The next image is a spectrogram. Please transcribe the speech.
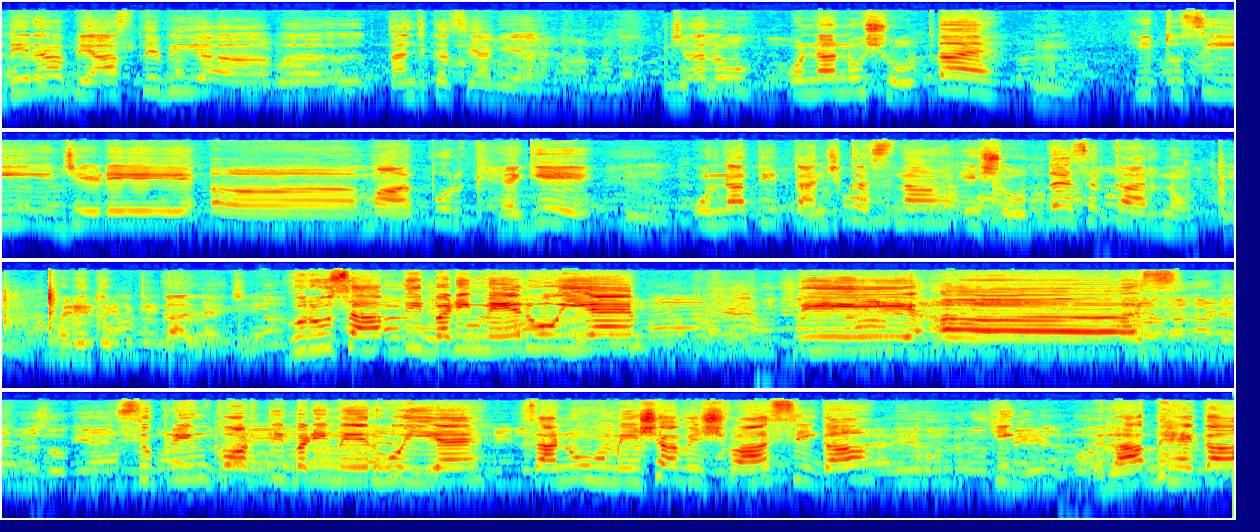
ਡੇਰਾ ਬਿਆਸ ਤੇ ਵ- ਤੰਜ ਕੱਸਿਆ ਗਿਆ ਹੈ ਚਲੋ ਉਹਨਾਂ ਨੂੰ ਸ਼ੋਭਦਾ ਹੈ ਕਿ ਤੁਸੀਂ ਜਿਹੜੇ ਮਹਾਂਪੁਰਖ ਹੈਗੇ, ਉਹਨਾਂ ਤੇ ਤੰਜ ਕਸਣਾ, ਇਹ ਸ਼ੋਭਦਾ ਹੈ ਸਰਕਾਰ ਨੂੰ? ਬੜੀ ਦੁੱਖ ਦੀ ਗੱਲ ਹੈ ਜੀ। ਗੁਰੂ ਸਾਹਿਬ ਦੀ ਬੜੀ ਮਿਹਰ ਹੋਈ ਹੈ ਤੇ ਸੁਪਰੀਮ ਕੋਰਟ ਦੀ ਬੜੀ ਮਿਹਰ ਹੋਈ ਹੈ। ਸਾਨੂੰ ਹਮੇਸ਼ਾ ਵਿਸ਼ਵਾਸ ਸੀਗਾ ਕਿ ਰੱਬ ਹੈਗਾ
